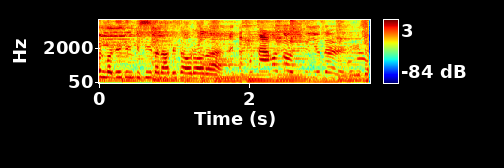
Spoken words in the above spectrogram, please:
magiging bisita natin sa Aurora. Punta ako doon. See you there.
